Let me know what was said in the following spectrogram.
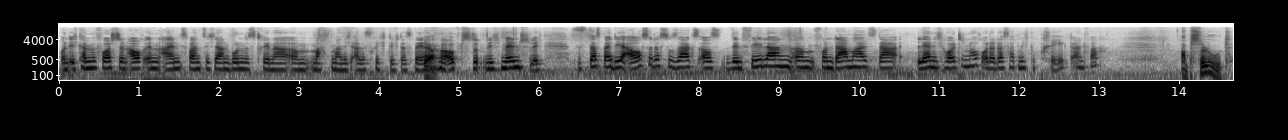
Und ich kann mir vorstellen, auch in 21 Jahren Bundestrainer ähm, macht man nicht alles richtig. Das wäre ja. ja. überhaupt nicht menschlich. Ist das bei dir auch so, dass du sagst, aus den Fehlern ähm, von damals, da lerne ich heute noch oder das hat mich geprägt einfach? Absolut.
